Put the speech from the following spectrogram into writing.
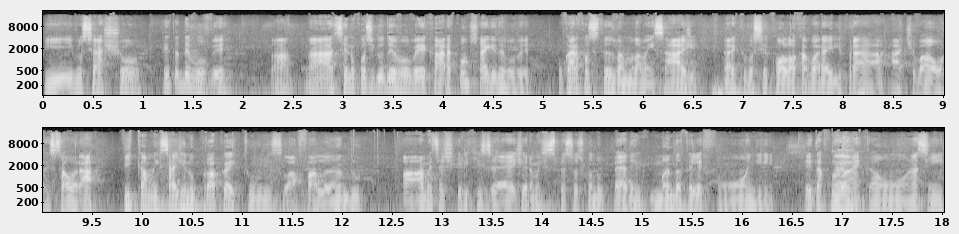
e você achou, tenta devolver. Tá? Ah, você não conseguiu devolver, cara, consegue devolver. O cara com certeza vai mandar mensagem. Na hora que você coloca agora ele para ativar ou restaurar, fica a mensagem no próprio iTunes lá falando a, a, mensagem que ele quiser. Geralmente as pessoas quando pedem, manda telefone, tenta falar. É. Então, assim,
